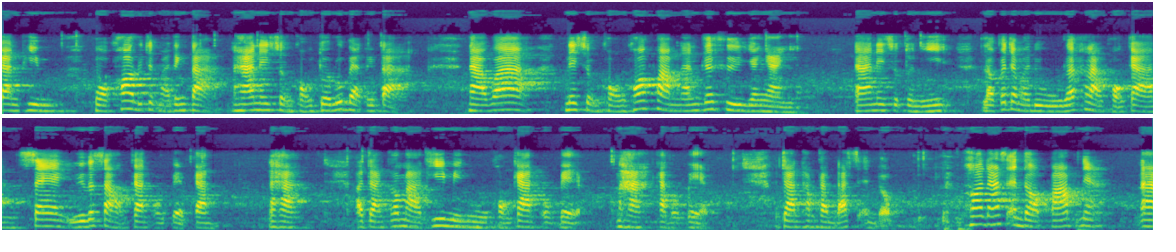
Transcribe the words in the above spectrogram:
การพิมพ์หัวข้อหรือจดหมายต่างๆนะคะในส่วนของตัวรูปแบบต่างๆนะว่าในส่วนของข้อความนั้นก็คือยังไงนะในส่วนตัวนี้เราก็จะมาดูลักษณะของการแทรกหรือลักษณะของการออกแบบกันนะคะ อาจารย์ก็มาที่เมนูของการออกแบบนะคะการออกแบบ อาจารย์ทำการ dash and drop พอ dash and drop ปั๊บเนี่ยนะ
